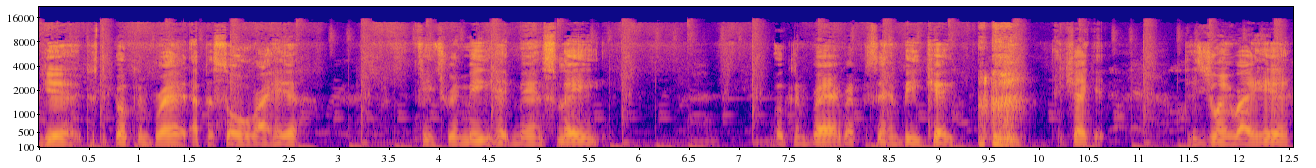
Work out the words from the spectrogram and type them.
Yeah, just the Brooklyn Bread episode right here. Featuring me, Hitman Slade. Brooklyn Bread representing BK. check it. This joint right here,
